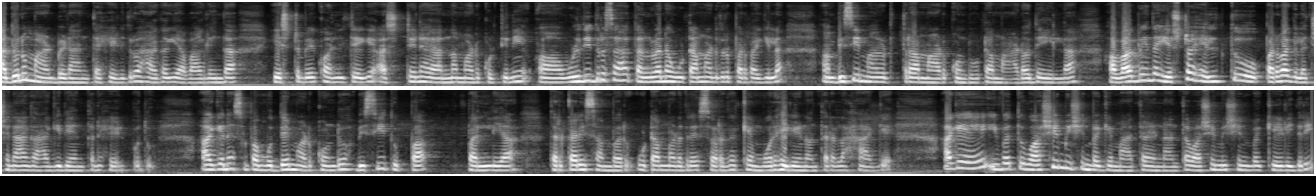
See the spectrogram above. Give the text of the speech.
ಅದನ್ನು ಮಾಡಬೇಡ ಅಂತ ಹೇಳಿದರು. ಹಾಗಾಗಿ ಯಾವಾಗಲಿಂದ ಎಷ್ಟು ಬೇಕೋ ಅಳತೆಗೆ ಅಷ್ಟೇ ಅನ್ನ ಮಾಡಿಕೊಡ್ತೀನಿ. ಉಳಿದಿದ್ರು ಸಹ ತಂಗಳನ್ನ ಊಟ ಮಾಡಿದ್ರು ಪರವಾಗಿಲ್ಲ. ಬಿಸಿ ಮಾತ್ರ ಮಾಡಿಕೊಂಡು ಊಟ ಮಾಡೋದೇ ಇಲ್ಲ. ಆವಾಗಲಿಂದ ಎಷ್ಟೋ ಹೆಲ್ತು ಪರವಾಗಿಲ್ಲ, ಚೆನ್ನಾಗಿ ಆಗಿದೆ ಅಂತಲೇ ಹೇಳ್ಬೋದು. ಹಾಗೆಯೇ ಸ್ವಲ್ಪ ಮುದ್ದೆ ಮಾಡಿಕೊಂಡು ಬಿಸಿ ತುಪ್ಪ, ಪಲ್ಯ, ತರಕಾರಿ ಸಾಂಬಾರು ಊಟ ಮಾಡಿದ್ರೆ ಸ್ವರ್ಗಕ್ಕೆ ಮೂರೆಗೇಣು ಅಂತಾರಲ್ಲ ಹಾಗೆ. ಹಾಗೆ ಇವತ್ತು ವಾಷಿಂಗ್ ಮಿಷಿನ್ ಬಗ್ಗೆ ಮಾತಾಡೋಣ ಅಂತ. ವಾಷಿಂಗ್ ಮಿಷಿನ್ ಬಗ್ಗೆ ಕೇಳಿದಿರಿ.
